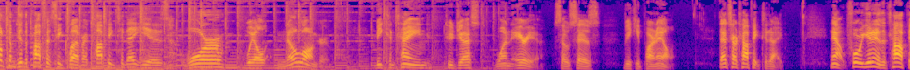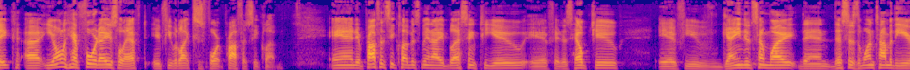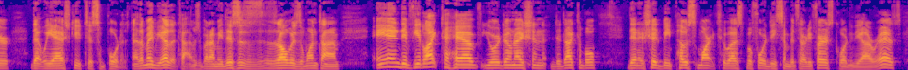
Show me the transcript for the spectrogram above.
Welcome to the Prophecy Club. Our topic today is War will no longer be contained to just one area, so says Vicky Parnell. That's our topic today. Now, before we get into the topic, uh, you only have four days left if you would like to support Prophecy Club. And if Prophecy Club has been a blessing to you, if it has helped you, if you've gained in some way, then this is the one time of the year that we ask you to support us. Now, there may be other times, but I mean, this is, this is always the one time. And if you'd like to have your donation deductible, then it should be postmarked to us before December 31st, according to the IRS.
